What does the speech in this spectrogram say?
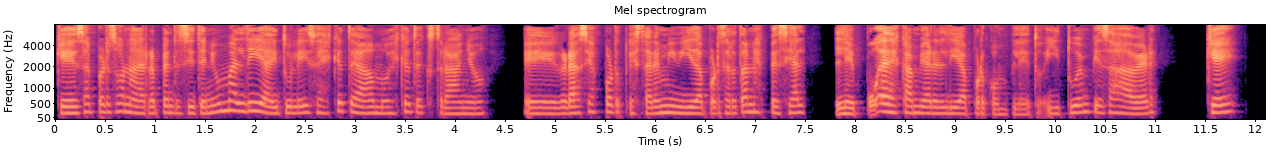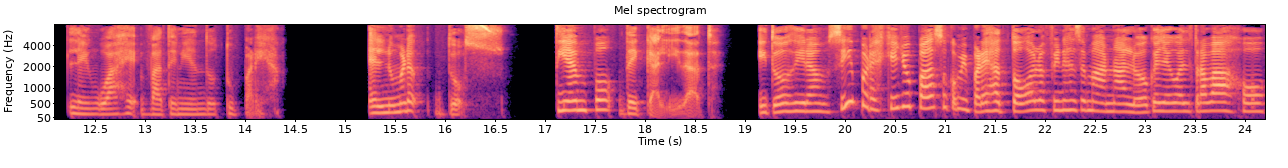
que esa persona de repente si tenía un mal día y tú le dices es que te amo, es que te extraño, eh, gracias por estar en mi vida, por ser tan especial, le puedes cambiar el día por completo y tú empiezas a ver qué lenguaje va teniendo tu pareja. El número dos, tiempo de calidad. Y todos dirán, sí, pero es que yo paso con mi pareja todos los fines de semana, luego que llego del trabajo,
